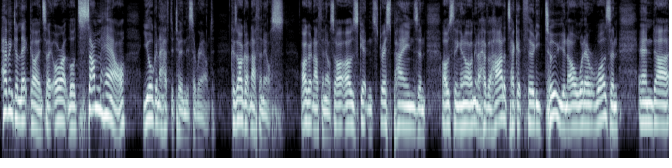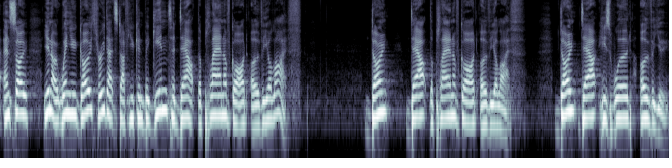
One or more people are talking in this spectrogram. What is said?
having to let go and say, All right, Lord, somehow you're going to have to turn this around because I got nothing else. I got nothing else. I, I, was getting stress pains, and I was thinking, "Oh, I'm going to have a heart attack at 32," you know, or whatever it was. And and uh, and so, you know, when you go through that stuff, you can begin to doubt the plan of God over your life. Don't doubt the plan of God over your life. Don't doubt his word over you.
